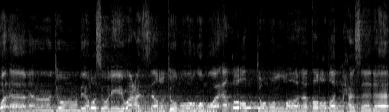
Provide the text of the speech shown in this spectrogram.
وآمنتم برسلي وعزرتموهم وأقرضتم الله قرضا حسنا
